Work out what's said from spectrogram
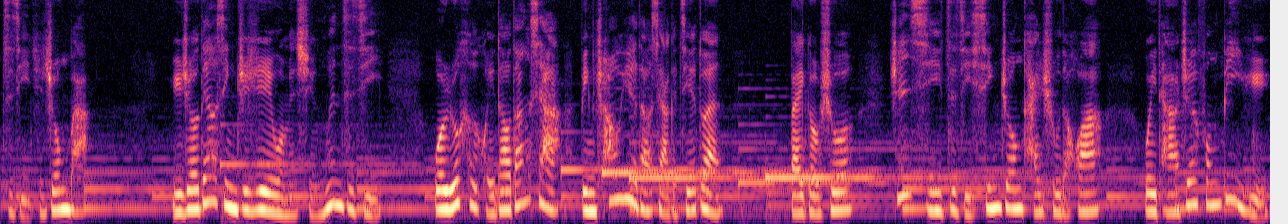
自己之中吧。宇宙调性之日，我们询问自己：我如何回到当下，并超越到下个阶段？白狗说：珍惜自己心中开出的花，为它遮风避雨，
